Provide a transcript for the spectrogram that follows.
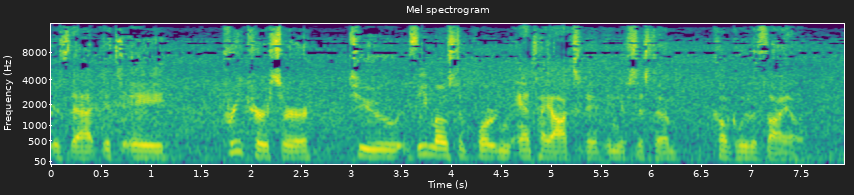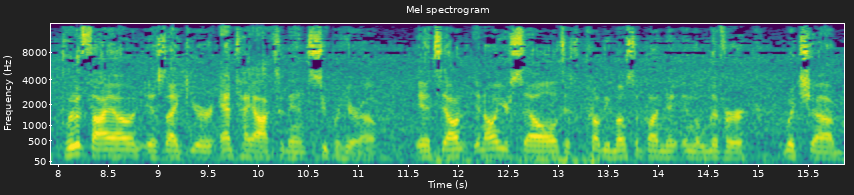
is that it's a precursor to the most important antioxidant in your system called glutathione. Glutathione is like your antioxidant superhero. It's in all your cells. It's probably most abundant in the liver, which, um,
